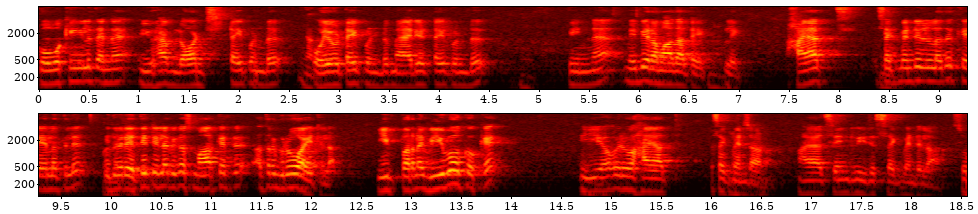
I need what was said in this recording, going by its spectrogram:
കോവർക്കിങ്ങിൽ തന്നെ യു ഹാവ് ലോഡ്ജ് ടൈപ്പ് ഉണ്ട് ഓയോ ടൈപ്പ് ഉണ്ട് മാരിയ ടൈപ്പ് ഉണ്ട്. പിന്നെ maybe Ramada type like Hyatt സെഗ്മെന്റിലുള്ളത് കേരളത്തിൽ ഇതുവരെ എത്തിയിട്ടില്ല ബിക്കോസ് മാർക്കറ്റ് അത്ര ഗ്രോ ആയിട്ടില്ല. ഈ പറഞ്ഞ വിവോക്കൊക്കെ ഈ ഒരു ഹയാത്ത് സെഗ്മെന്റ് ആണ്. ഹയാത്ത് സെയിന്റ് റീജസ് സെഗ്മെന്റിലാണ് so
